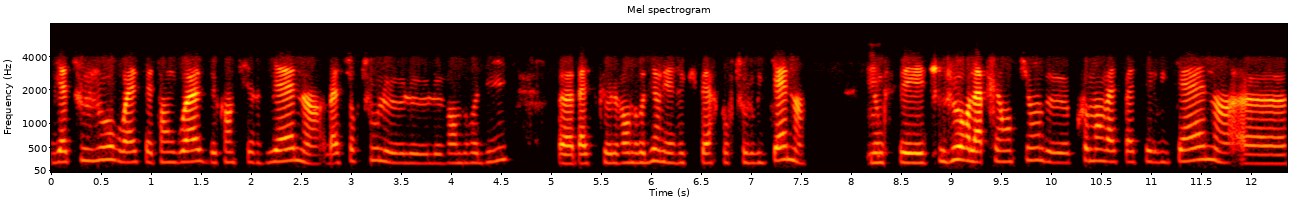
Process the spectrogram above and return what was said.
il y a toujours ouais cette angoisse de quand ils reviennent, bah, surtout le, le, le vendredi, euh, parce que le vendredi on les récupère pour tout le week-end. Donc c'est toujours l'appréhension de comment va se passer le week-end,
